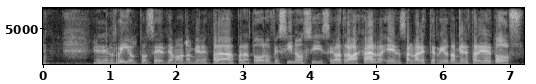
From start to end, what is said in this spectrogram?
en el río. Entonces el llamado también es para, para todos los vecinos. Si se va a trabajar en salvar este río, también es tarea de todos.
